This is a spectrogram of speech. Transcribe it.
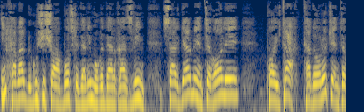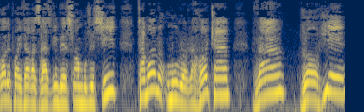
این خبر به گوش شاه عباس که در این موقع در قزوین سرگرم انتقال پایتخت تدارک انتقال پایتخت از قزوین به اصفهان رسید تمام امور را رها کرد و راهی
